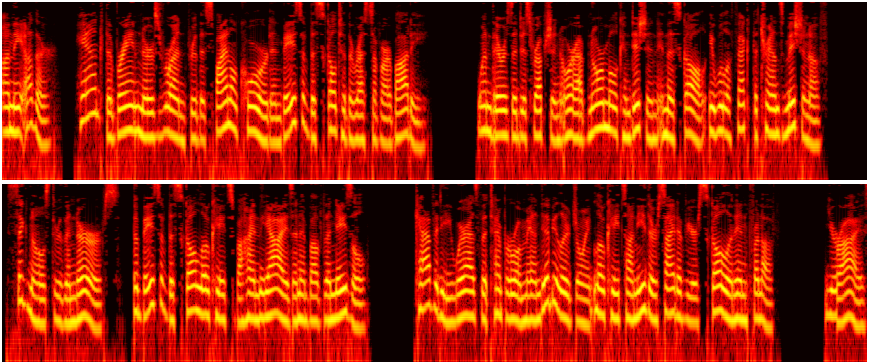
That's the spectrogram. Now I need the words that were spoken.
On the other hand, the brain nerves run through the spinal cord and base of the skull to the rest of our body. When there is a disruption or abnormal condition in the skull, it will affect the transmission of signals through the nerves. The base of the skull locates behind the eyes and above the nasal cavity whereas the temporomandibular joint locates on either side of your skull and in front of your eyes.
